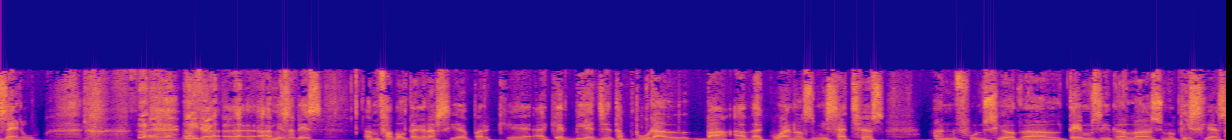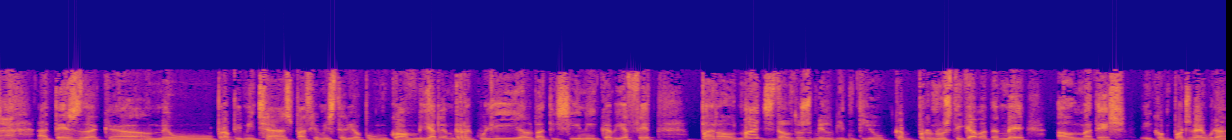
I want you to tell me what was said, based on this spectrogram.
Zero. Mira, eh, a més a més, em fa molta gràcia perquè aquest viatger temporal va adequant els missatges en funció del temps i de les notícies. Ah. Atès de que el meu propi mitjà, espaciomisterio.com, ja vam recollir el vaticini que havia fet per al maig del 2021, que pronosticava també el mateix. I com pots veure,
